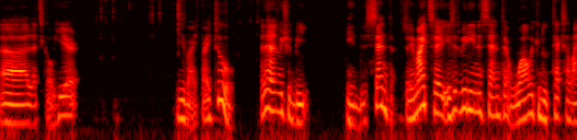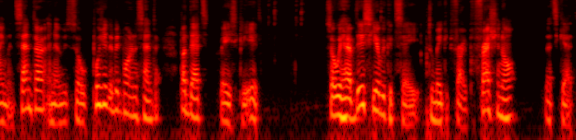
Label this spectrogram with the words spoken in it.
Uh, let's go here divide by 2. And then we should be in the center. So you might say, is it really in the center? Well, we can do text alignment center, and then we so push it a bit more in the center, but that's basically it. So we have this here, we could say, to make it very professional, let's get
